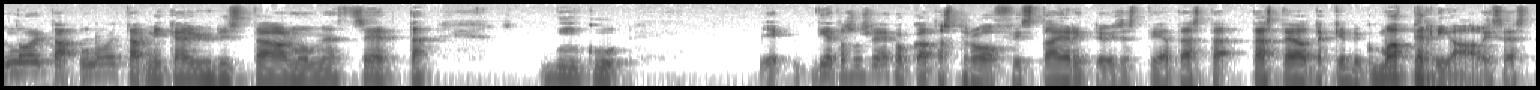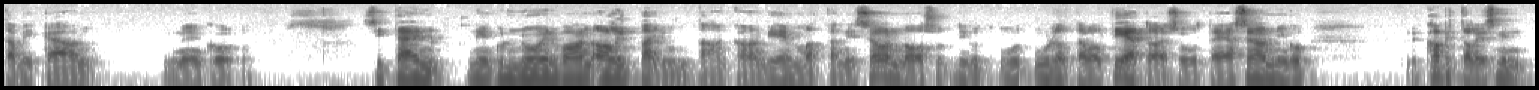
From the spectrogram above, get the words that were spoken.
noita, noita, mikä yhdistää, on mun mielestä se, että niin kuin, tietoisuus ekokatastrofista erityisesti ja tästä, tästä jotenkin niin kuin materiaalisesta, mikä on niin kuin, sitä ei niin kuin noin vaan alitajuntaankaan jemmata, niin se on noussut niin kuin uudella tavalla tietoisuuteen ja se on niin kuin kapitalismin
